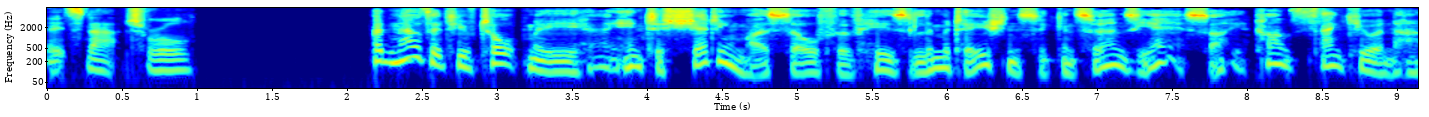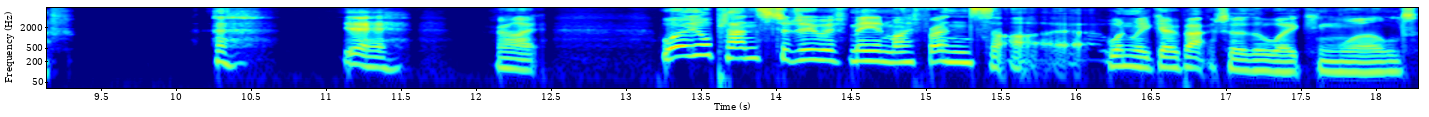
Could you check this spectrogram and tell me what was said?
It's natural. But now that you've taught me into shedding myself of his limitations and concerns, yes, I can't thank you enough. yeah, right. What are your plans to do with me and my friends uh, when we go back to the waking world?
